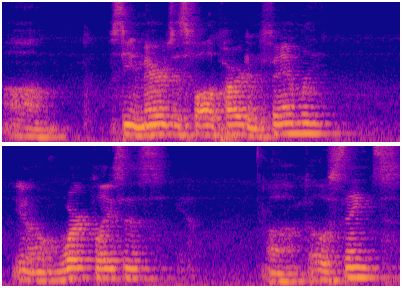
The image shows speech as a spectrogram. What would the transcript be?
Um, seeing marriages fall apart in family, you know, workplaces, uh, fellow saints,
